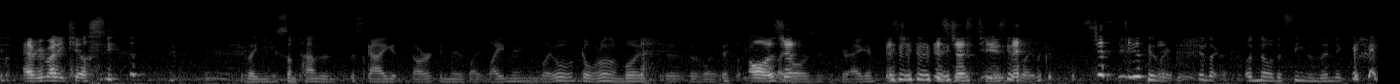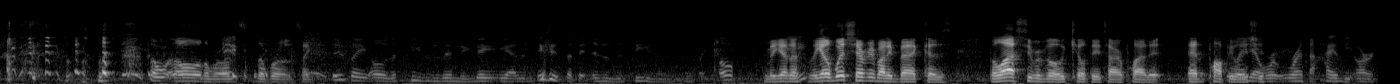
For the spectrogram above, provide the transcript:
everybody kills you. It's like you, sometimes the sky gets dark and there's like lightning. You're like, oh, what's going on, boys? It's like, it's, Oh, it's like, just oh, it's just a dragon. it's it's just It's Tuesday. like- it's just It's Tuesday. like, it's like, oh no, the season's ending. Oh, the world's the world's like it's like, oh, the season's ending. They gotta do this at the end of the season. It's like, oh, we gotta we gotta wish everybody back because the last supervillain killed the entire planet and it's population. yeah, we're, we're at the height of the arc.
